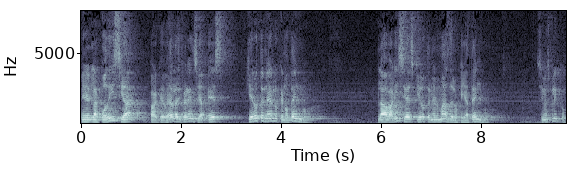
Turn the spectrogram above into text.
Miren, la codicia, para que vean la diferencia, es quiero tener lo que no tengo. La avaricia es quiero tener más de lo que ya tengo. ¿Sí me explico?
